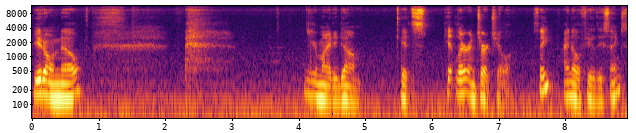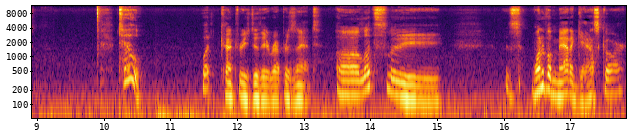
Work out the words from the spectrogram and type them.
You don't know. You're mighty dumb. It's Hitler and Churchill. See, I know a few of these things. Two. What countries do they represent? Uh, let's see. Is one of them Madagascar?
